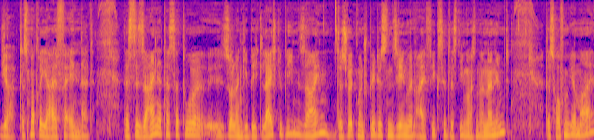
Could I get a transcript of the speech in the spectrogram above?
ja, das Material verändert. Das Design der Tastatur soll angeblich gleich geblieben sein. Das wird man spätestens sehen, wenn iFixit das Ding auseinander nimmt. Das hoffen wir mal.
